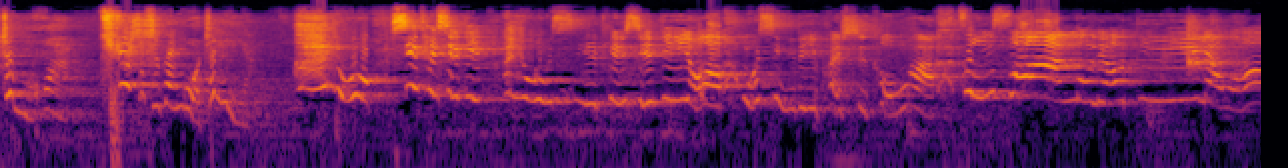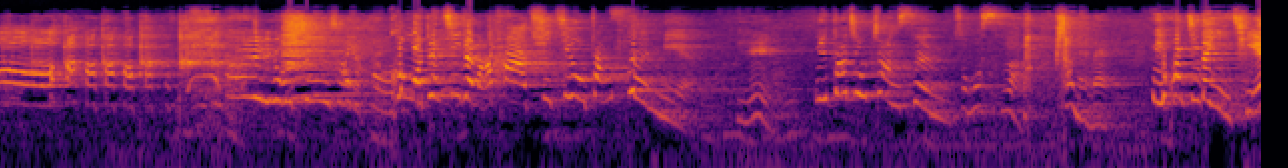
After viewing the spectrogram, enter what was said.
这话确实是在我这里呀。哎呦，谢天谢地！哎呦，谢天谢地哟！我心里的一块石头啊，总算落了地了哦！哎呦，真是好！可我正急着拿它去救张森呢。咦，你搭救张森怎么事啊？少奶奶，你还记得以前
